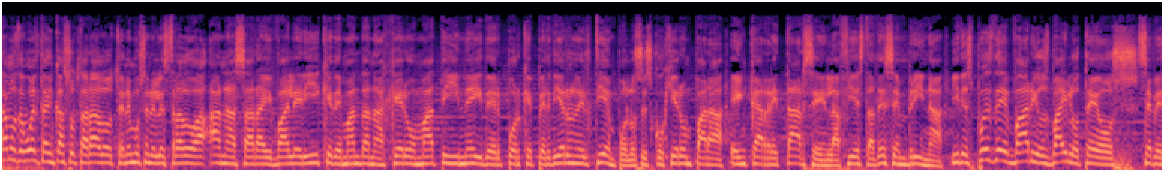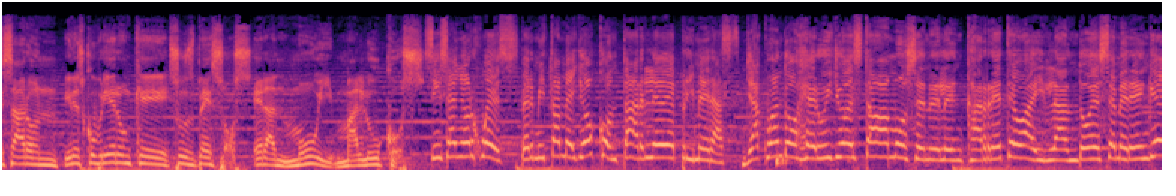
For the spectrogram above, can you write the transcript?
Estamos de vuelta en Caso Tarado. Tenemos en el estrado a Ana, Sara y Valerie que demandan a Jero, Mati y Neider porque perdieron el tiempo. Los escogieron para encarretarse en la fiesta decembrina y después de varios bailoteos se besaron y descubrieron que sus besos eran muy malucos. Sí, señor juez, permítame yo contarle de primeras. Ya cuando Jero y yo estábamos en el encarrete bailando ese merengue.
